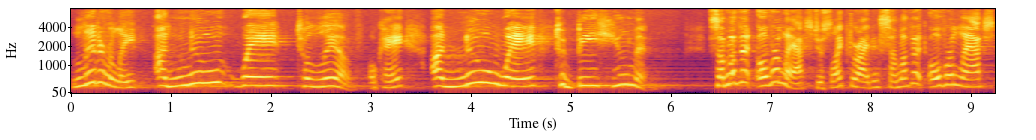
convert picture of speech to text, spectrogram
literally a new way to live, okay? A new way to be human. Some of it overlaps, just like driving, some of it overlaps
